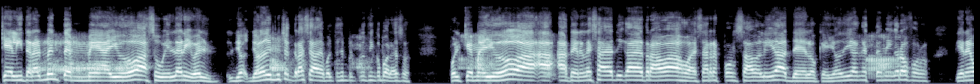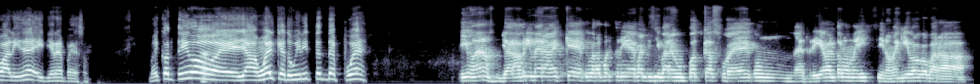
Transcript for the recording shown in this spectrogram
que literalmente me ayudó a subir de nivel. Yo, yo le doy muchas gracias a Deportes 135 por eso, porque me ayudó a, tener esa ética de trabajo, esa responsabilidad de lo que yo diga en este micrófono tiene validez y tiene peso. Voy contigo, eh, Yamuel, que tú viniste después. Y bueno, yo la primera vez que tuve la oportunidad de participar en un podcast fue con Enrique Bartolomé, si no me equivoco, para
